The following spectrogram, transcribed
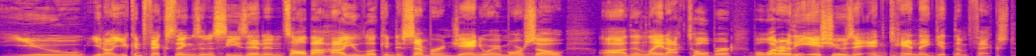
you you know you can fix things in a season, and it's all about how you look in December and January more so uh, than late October. But what are the issues and can they get them fixed?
